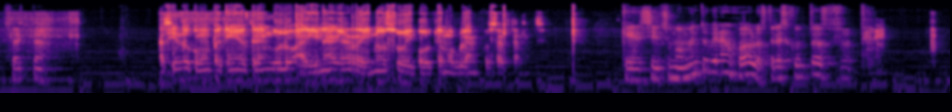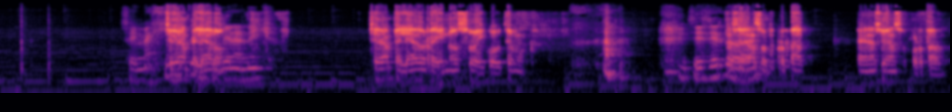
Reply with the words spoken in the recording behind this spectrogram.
Exacto. haciendo como un pequeño triángulo, Aguinaga, Reynoso y Cuauhtémoc Blanco, exactamente. Que si en su momento hubieran jugado los tres juntos, se imagina lo que peleado. hubieran hecho. Se hubieran peleado Reynoso y Cuauhtémoc. Sí, es cierto. No se hubieran soportado. No se hubieran soportado.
